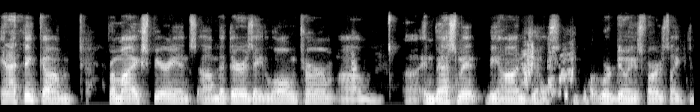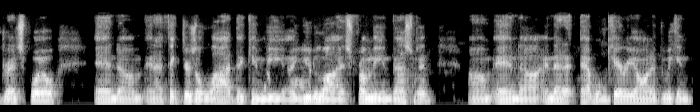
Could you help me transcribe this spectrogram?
And I think um, from my experience um, that there is a long-term um, uh, investment beyond just what we're doing as far as like the dredge spoil. And, um, and I think there's a lot that can be uh, utilized from the investment. Um, and uh, and that that will carry on if we can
